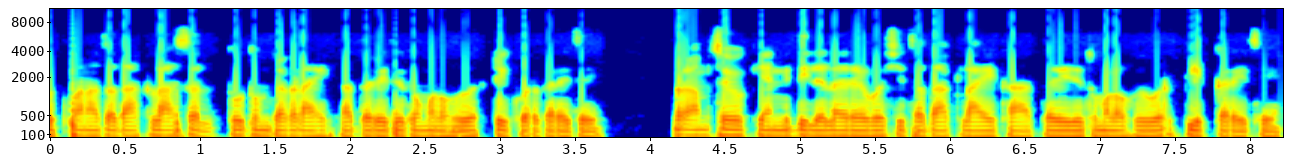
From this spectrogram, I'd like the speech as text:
उत्पन्नाचा दाखला असेल तो तुमच्याकडे आहे का? तर इथे तुम्हाला होईवर टिकवर करायचं आहे ग्रामसेवक यांनी दिलेला रहिवाशीचा दाखला आहे का? तर इथे तुम्हाला होईवर क्लिक करायचं आहे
